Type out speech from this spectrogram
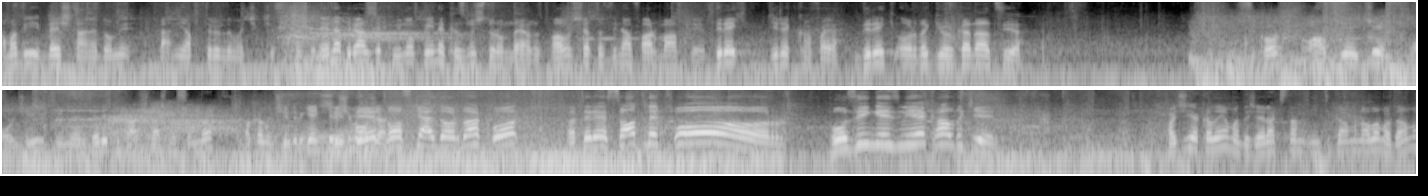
Ama bir 5 tane domi ben yaptırırdım açıkçası takımda. Ena birazcık Queen of Pain'e kızmış durumda yalnız. Power Shot'ı falan farma atmıyor. Direkt Direkt kafaya. direkt orada Gürkan'a atıyor. Skor 6'ya 2. OG Team NT'deki karşılaşmasında. Bakalım şimdi bir genk girişimi Şimdi olacak. Tos geldi orada. Kod. Atere Salt Meteor. Pozing ezmeye kaldı ki. Hacı yakalayamadı. Jerax'tan intikamını alamadı ama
